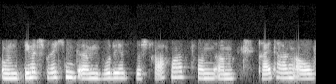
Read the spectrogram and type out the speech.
und dementsprechend ähm, wurde jetzt das Strafmaß von ähm, drei Tagen auf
